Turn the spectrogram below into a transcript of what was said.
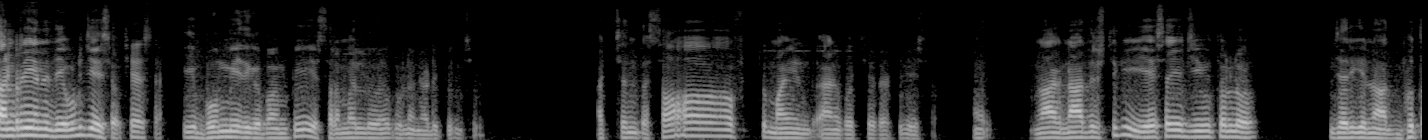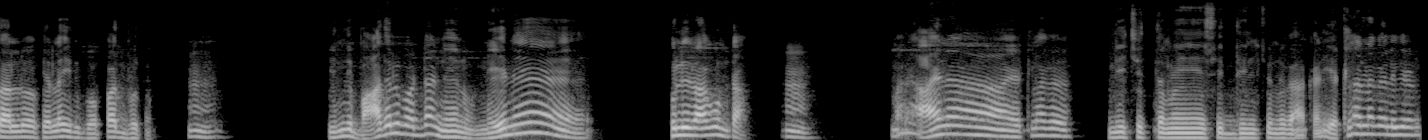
తండ్రి అనే దేవుడు చేశాడు. చేశారు ఈ భూమి మీదకి పంపి శ్రమల్లో కూడా నడిపించి అత్యంత సాఫ్ట్ మైండ్ ఆయనకు వచ్చేటట్టు చేశాడు. నా నా దృష్టికి ఏసయ్య జీవితంలో జరిగిన అద్భుతాల్లోకెల్లా ఇది గొప్ప అద్భుతం. ఇన్ని బాధలు పడ్డా నేను నేనే పులిలాగా ఉంటా ఉమ్, మరి ఆయన ఎట్లాగా నీ చిత్తమే సిద్ధించునుగా కానీ ఎట్లా అనగలిగాడు?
